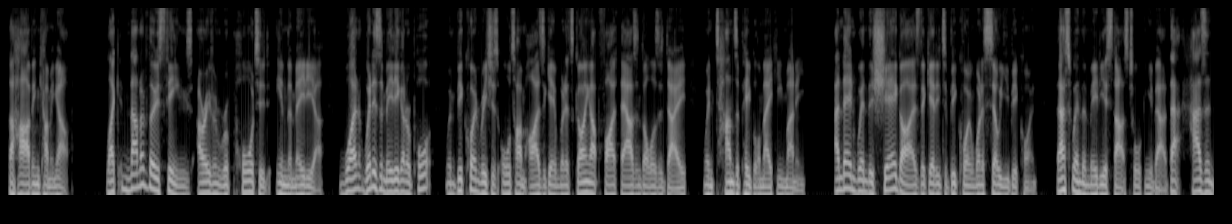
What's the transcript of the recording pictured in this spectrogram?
the halving coming up. Like none of those things are even reported in the media. When, when is the media going to report? When Bitcoin reaches all time highs again, when it's going up $5,000 a day, when tons of people are making money. And then when the share guys that get into Bitcoin want to sell you Bitcoin, that's when the media starts talking about it. That hasn't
